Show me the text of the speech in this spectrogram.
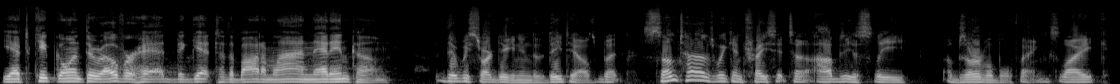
you have to keep going through overhead to get to the bottom line net income. Then we start digging into the details, but sometimes we can trace it to obviously observable things like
